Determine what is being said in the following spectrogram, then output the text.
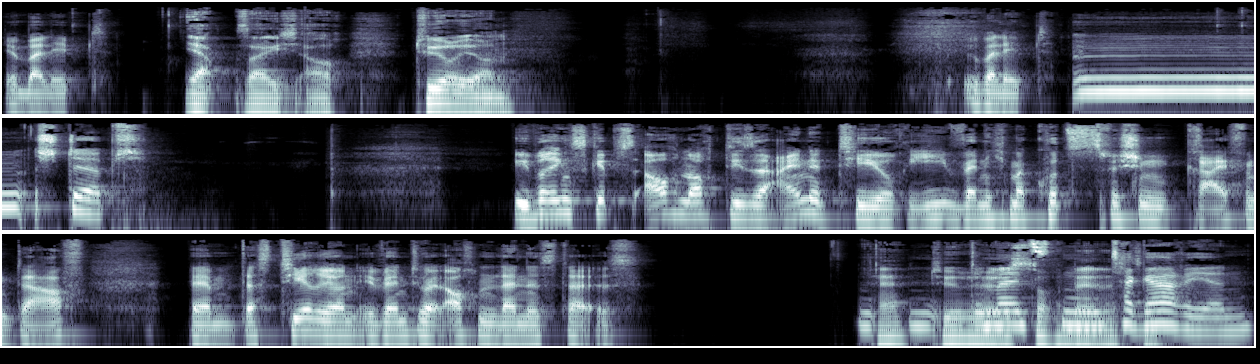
Überlebt. Ja, sage ich auch. Tyrion? Überlebt. Mm, stirbt. Übrigens gibt's auch noch diese eine Theorie, wenn ich mal kurz zwischengreifen darf, ähm, dass Tyrion eventuell auch ein Lannister ist. Hä? Tyrion du ist meinst doch ein ein Lannister. Targaryen.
